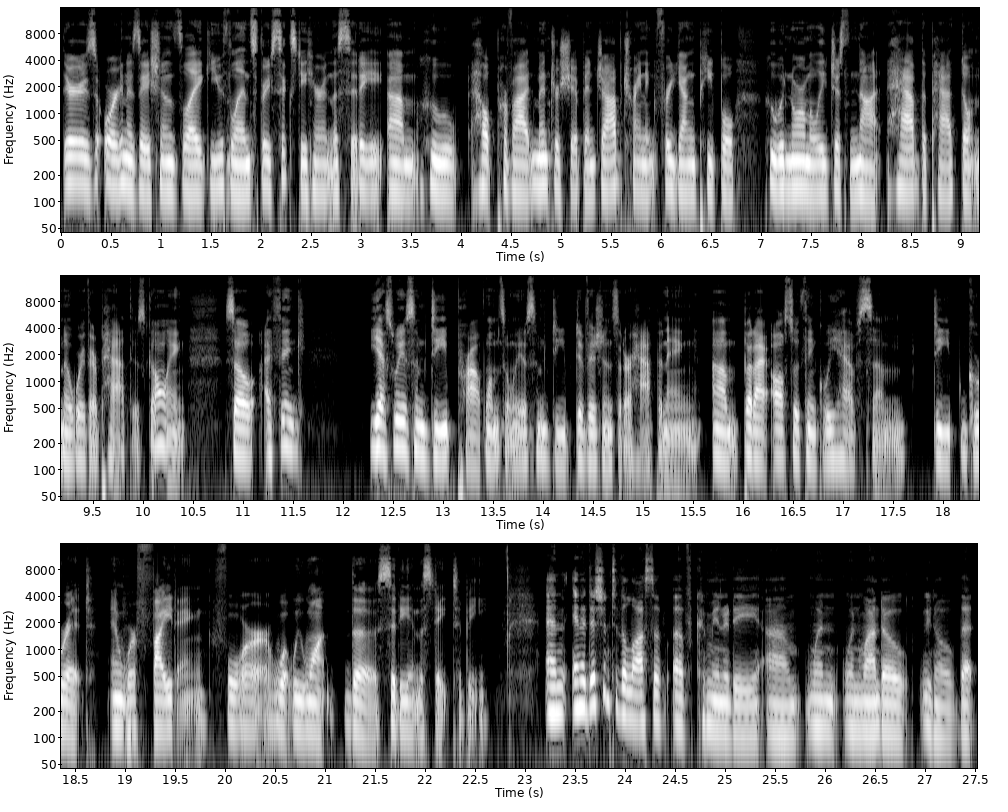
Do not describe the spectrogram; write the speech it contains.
there's organizations like Youth Lens 360 here in the city um, who help provide mentorship and job training for young people who would normally just not have the path, don't know where their path is going. So I think. Yes, we have some deep problems and we have some deep divisions that are happening. Um, but I also think we have some deep grit and we're fighting for what we want the city and the state to be. And in addition to the loss of, of community, um, when when Rondo, you know that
